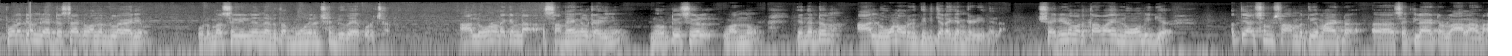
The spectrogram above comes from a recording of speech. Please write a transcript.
ഇപ്പോൾ ഏറ്റവും ലേറ്റസ്റ്റ് ആയിട്ട് വന്നിട്ടുള്ള കാര്യം കുടുംബശ്രീയിൽ നിന്ന് എടുത്ത മൂന്ന് ലക്ഷം രൂപയെക്കുറിച്ചാണ്. ആ ലോൺ അടയ്ക്കേണ്ട സമയങ്ങൾ കഴിഞ്ഞു നോട്ടീസുകൾ വന്നു എന്നിട്ടും ആ ലോൺ അവർക്ക് തിരിച്ചടയ്ക്കാൻ കഴിയുന്നില്ല. ഷനിയുടെ ഭർത്താവായ നോബിക്ക് അത്യാവശ്യം സാമ്പത്തികമായിട്ട് സെറ്റിലായിട്ടുള്ള ആളാണ്.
